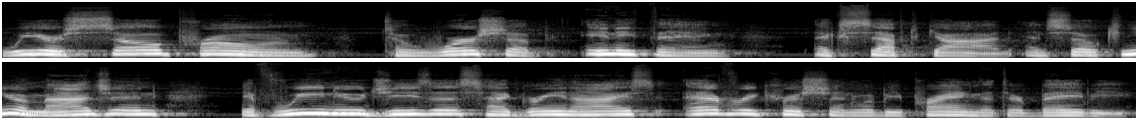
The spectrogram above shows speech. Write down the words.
we are so prone to worship anything except God. And so, can you imagine if we knew Jesus had green eyes, every Christian would be praying that their baby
